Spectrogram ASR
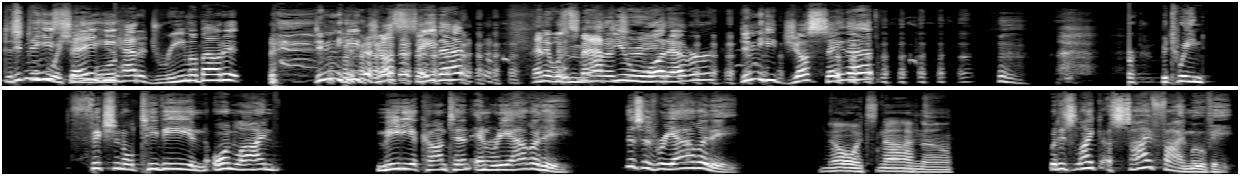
distinguish. Didn't he say anymore. he had a dream about it? Didn't he just say that? And it was It's Matthew whatever? Didn't he just say that? between fictional TV and online media content and reality. This is reality, No, it's not. No. but it's like a sci-fi movie.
